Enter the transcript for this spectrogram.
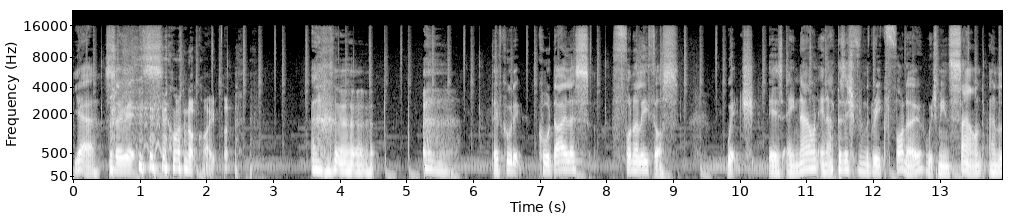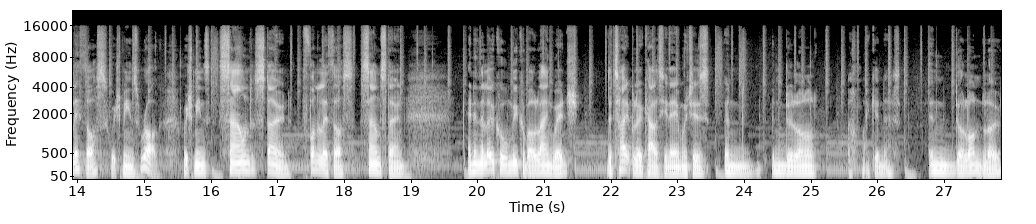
Yeah, so it's. well, not quite, but they've called it Cordylus phonolithos, which is a noun in apposition from the Greek phono, which means sound, and lithos, which means rock, which means sound stone. Phonolithos, sound stone. And in the local Mucubal language, the type locality name, which is Indolon, oh my goodness, Indolondlo,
